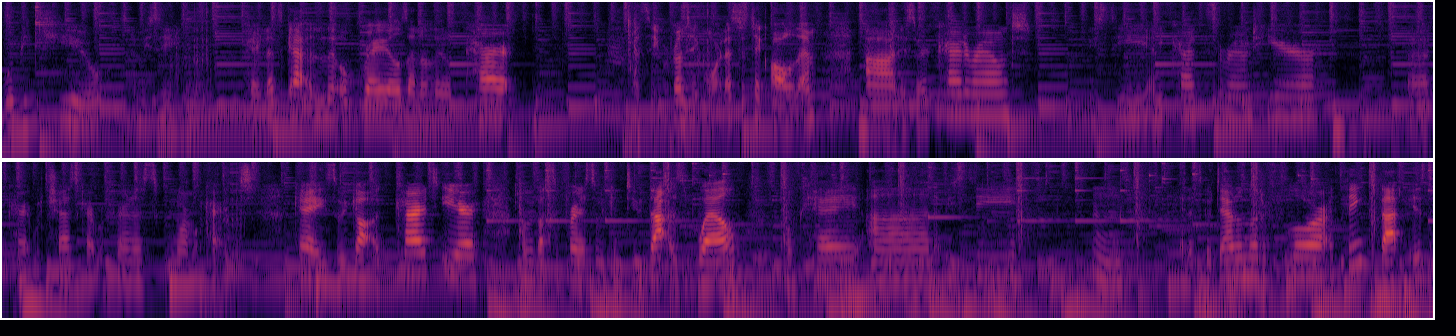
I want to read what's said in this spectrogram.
would be cute. Let me see. Okay, let's get a little rails and a little cart. Let's see, we're gonna take more. Let's just take all of them. Uh, is there a cart around? Me see, any carts around here? Uh, cart with chest, cart with furnace, normal cart. Okay, so we got a cart here, and we got some furnace, so we can do that as well. Okay, and let me see. Hmm. Let's go down another floor. I think that is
